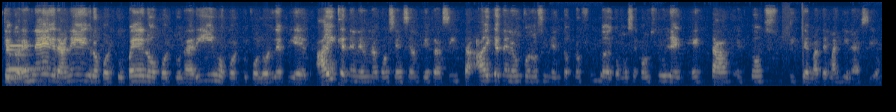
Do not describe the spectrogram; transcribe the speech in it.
que tú eres negra, negro, por tu pelo, por tu nariz o por tu color de piel. Hay que tener una conciencia antirracista, hay que tener un conocimiento profundo de cómo se construyen estos sistemas de marginación.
